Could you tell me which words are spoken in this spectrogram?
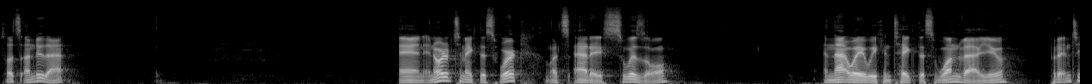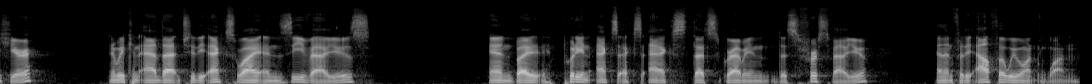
So let's undo that. And in order to make this work, let's add a swizzle. And that way we can take this one value, put it into here, and we can add that to the x, y, and z values. And by putting x, x, x, that's grabbing this first value. And then for the alpha, we want 1.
